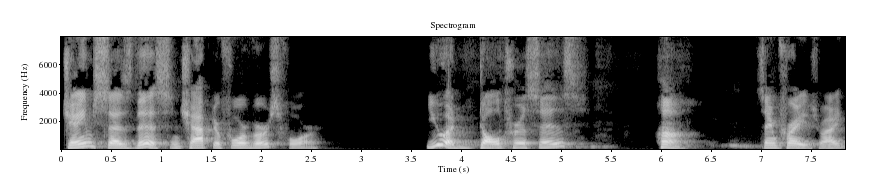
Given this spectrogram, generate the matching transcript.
James says this in chapter 4, verse 4 you adulteresses. Huh. Same phrase, right?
